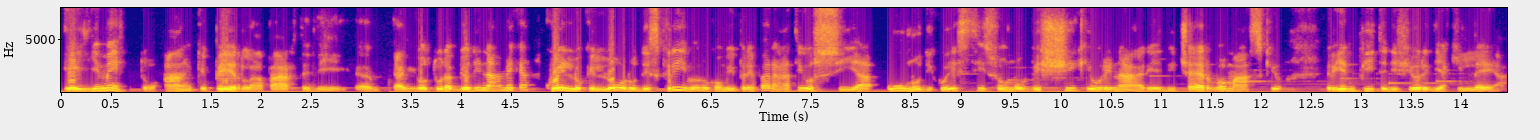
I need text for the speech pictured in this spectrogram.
e gli metto anche per la parte di eh, agricoltura biodinamica quello che loro descrivono come i preparati, ossia uno di questi sono vesciche urinarie di cervo maschio riempite di fiori di achillea.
